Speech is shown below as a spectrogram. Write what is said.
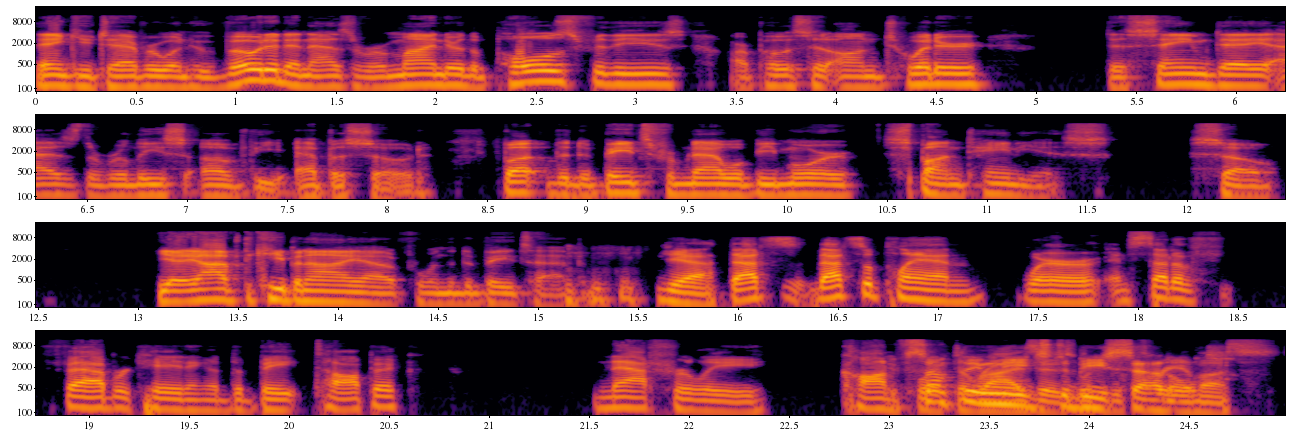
Thank you to everyone who voted. And as a reminder, the polls for these are posted on Twitter the same day as the release of the episode. But the debates from now will be more spontaneous. So, yeah, you have to keep an eye out for when the debates happen. Yeah, that's that's a plan where instead of fabricating a debate topic, naturally conflict something needs to be with the three of settled. us.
